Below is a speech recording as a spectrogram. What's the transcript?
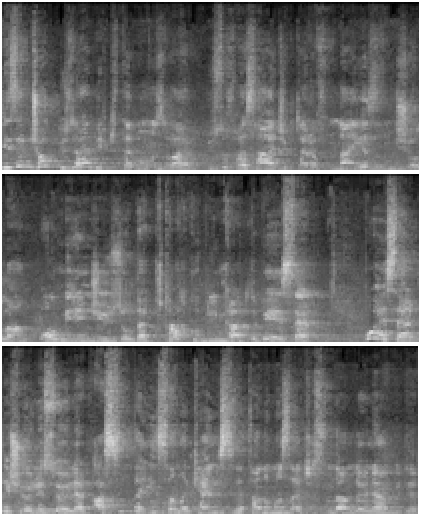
Bizim çok güzel bir kitabımız var. Yusuf Has Hacip tarafından yazılmış olan 11. yüzyılda Kutat Kublink adlı bir eser. Bu eserde şöyle söyler. Aslında insanın kendisini tanıması açısından da önemlidir.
